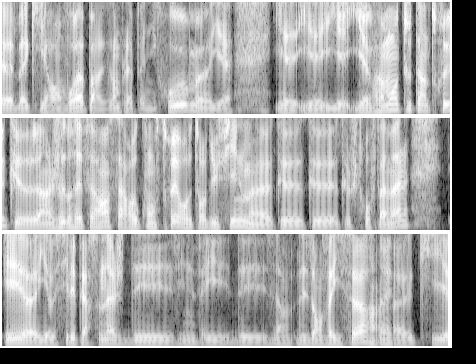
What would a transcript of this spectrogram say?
euh, bah, qui renvoient par exemple à Panic Room il y a il y il y vraiment tout un truc, euh, un jeu de référence à reconstruire autour du film euh, que, que, que je trouve pas mal. Et il y a aussi les personnages des, envahisseurs Ouais. qui,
